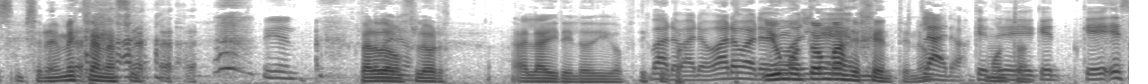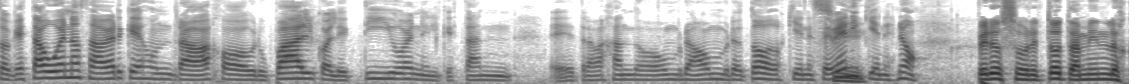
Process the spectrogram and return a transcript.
se me mezclan así. Bien. Perdón, Flor al aire lo digo. Bárbaro, bárbaro. Y un montón más de gente, ¿no? Claro, que, que, eso, que está bueno saber que es un trabajo grupal, colectivo, en el que están eh, trabajando hombro a hombro todos, quienes se ven y quienes no. Pero sobre todo también los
